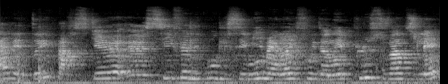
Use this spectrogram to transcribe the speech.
allaiter, parce que euh, s'il fait de l'hypoglycémie, ben là, il faut lui donner plus souvent du lait.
